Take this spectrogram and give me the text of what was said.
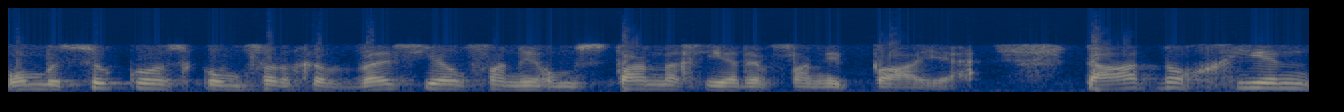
kom besoek ons kom vergewis jou van die omstandighede van die paaie. Daar het nog geen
